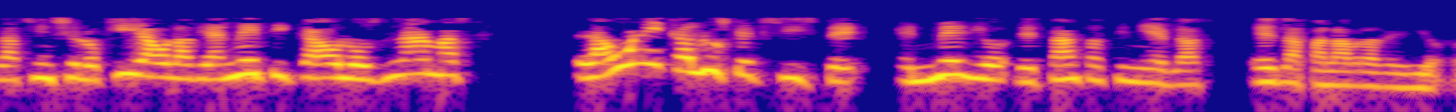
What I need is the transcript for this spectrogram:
la cienciología o la dianética o los lamas. La única luz que existe en medio de tantas tinieblas es la palabra de Dios.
